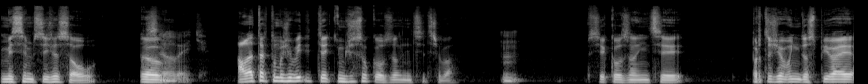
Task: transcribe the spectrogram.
Myslím si, že jsou. Uh, veď. ale tak to může být i tím, že jsou kouzelníci třeba. Hmm. Prostě kouzelníci, protože oni dospívají,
